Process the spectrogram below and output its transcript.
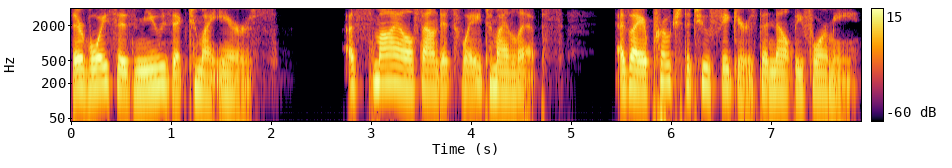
their voices music to my ears. A smile found its way to my lips as I approached the two figures that knelt before me.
